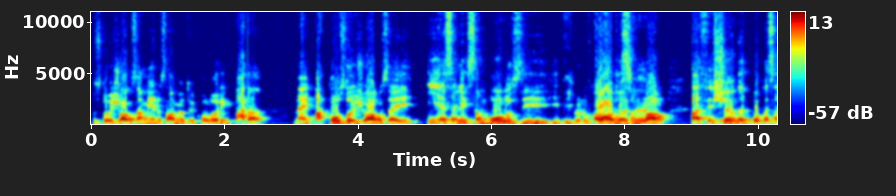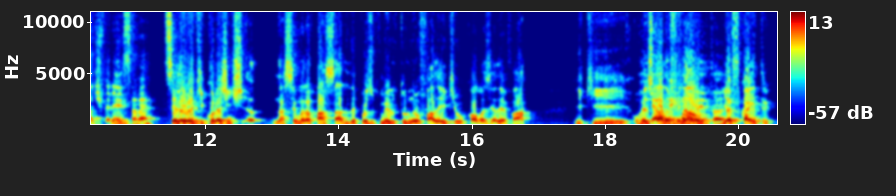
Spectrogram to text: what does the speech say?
os dois jogos a menos lá, o meu tricolor empata né, empatou os dois jogos aí. E essa eleição Bolos e, e Bruno Covas aqui em São né? Paulo tá fechando um pouco essa diferença, né? Você lembra que quando a gente, na semana passada, depois do primeiro turno, eu falei que o Covas ia levar e que o resultado que final favorito, é. ia ficar entre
